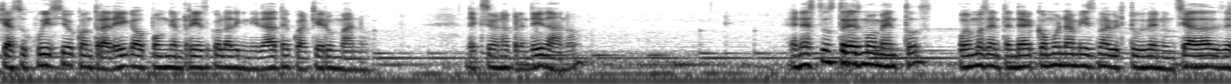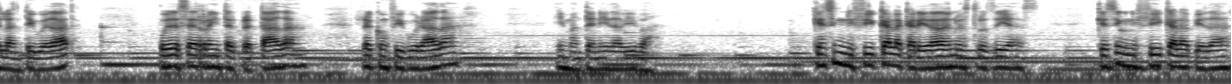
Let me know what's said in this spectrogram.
que a su juicio contradiga o ponga en riesgo la dignidad de cualquier humano. Lección aprendida, ¿no? En estos tres momentos podemos entender cómo una misma virtud enunciada desde la antigüedad puede ser reinterpretada, reconfigurada y mantenida viva. ¿Qué significa la caridad en nuestros días? ¿Qué significa la piedad?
